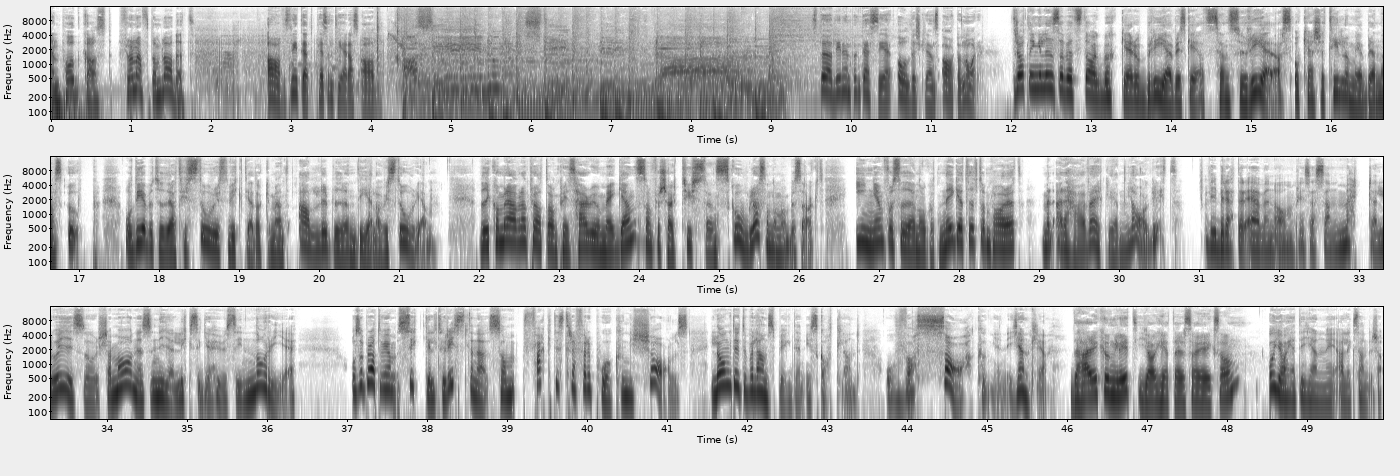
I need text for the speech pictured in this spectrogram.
En podcast från Aftonbladet. Avsnittet presenteras av Stödlinjen.se, åldersgräns 18 år. Drottning Elizabeths dagböcker och brev riskerar att censureras och kanske till och med brännas upp. Och det betyder att historiskt viktiga dokument aldrig blir en del av historien. Vi kommer även att prata om prins Harry och Meghan som försökt tysta en skola som de har besökt. Ingen får säga något negativt om paret, men är det här verkligen lagligt? Vi berättar även om prinsessan Märta Louise och shamanens nya lyxiga hus i Norge. Och så pratar vi om cykelturisterna som faktiskt träffade på kung Charles långt ute på landsbygden i Skottland. Och vad sa kungen egentligen? Det här är Kungligt. Jag heter Sara Eriksson. Och jag heter Jenny Alexandersson.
